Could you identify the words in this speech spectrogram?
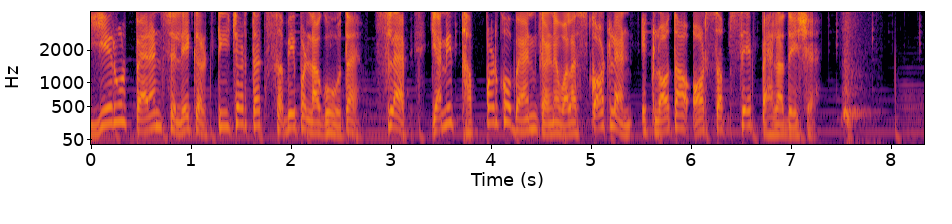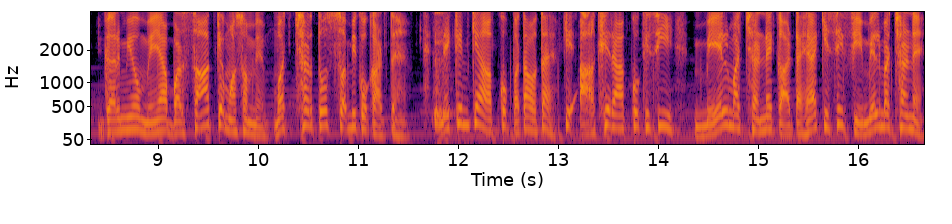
ये रूल पेरेंट से लेकर टीचर तक सभी पर लागू होता है। स्लैप यानी थप्पड़ को बैन करने वाला स्कॉटलैंड इकलौता और सबसे पहला देश है। गर्मियों में या बरसात के मौसम में मच्छर तो सभी को काटते हैं। लेकिन क्या आपको पता होता है कि आखिर आपको किसी मेल मच्छर ने काटा है या किसी फीमेल मच्छर ने?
